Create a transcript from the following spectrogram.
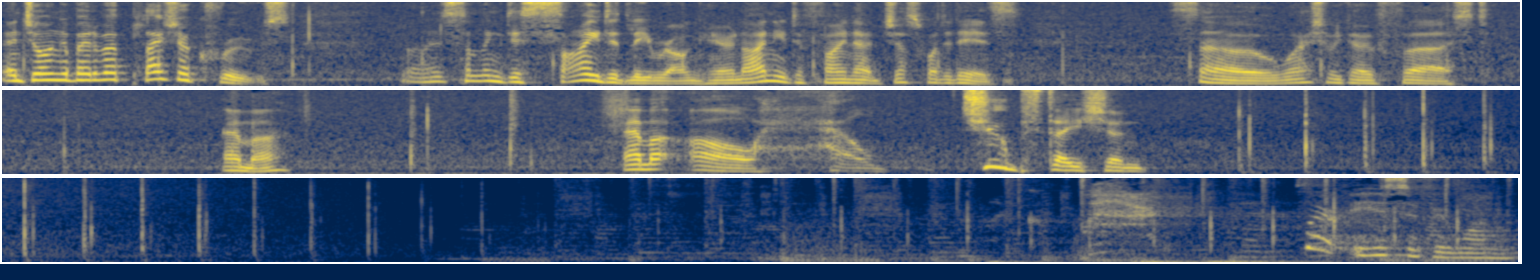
Enjoying a bit of a pleasure cruise? Well, there's something decidedly wrong here, and I need to find out just what it is. So, where should we go first? Emma? Emma? Oh, hell. Tube station! Where is everyone?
